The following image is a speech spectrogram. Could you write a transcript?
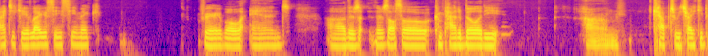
ITK legacy CMake variable, and uh, there's there's also compatibility um, kept. We try to keep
